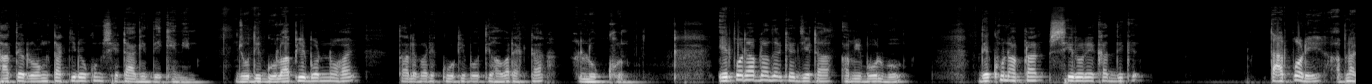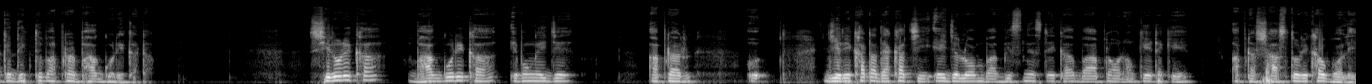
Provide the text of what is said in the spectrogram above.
হাতের রঙটা কীরকম সেটা আগে দেখে নিন। যদি গোলাপি বর্ণ হয়, তাহলে পরে কোটিপতি হওয়ার একটা লক্ষণ। এরপরে আপনাদেরকে যেটা আমি বলব, দেখুন আপনার শিরোরেখার দিকে, তারপরে আপনাকে দেখতে হবে আপনার ভাগ্যরেখাটা। শিরোরেখা, ভাগ্যরেখা এবং এই যে আপনার যে রেখাটা দেখাচ্ছি, এই যে লম্বা বিজনেস রেখা বা আপনার অনেকে এটাকে আপনার স্বাস্থ্য রেখাও বলে,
